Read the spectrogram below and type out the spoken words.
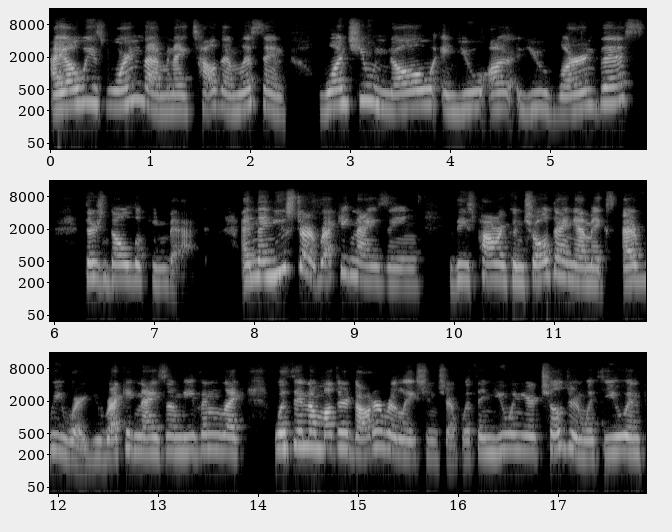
i always warn them and i tell them listen once you know and you are you learn this there's no looking back. And then you start recognizing these power and control dynamics everywhere. You recognize them even like within a mother daughter relationship, within you and your children, with you and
